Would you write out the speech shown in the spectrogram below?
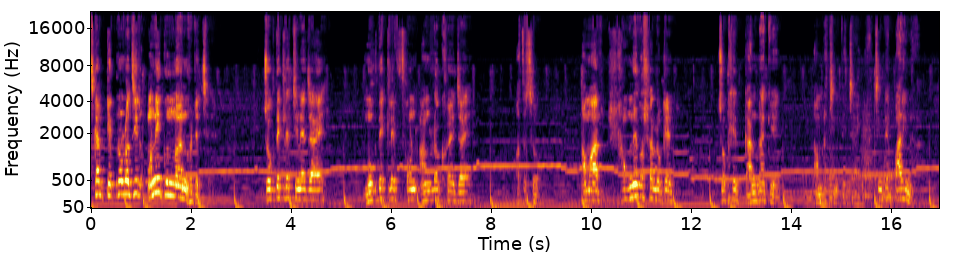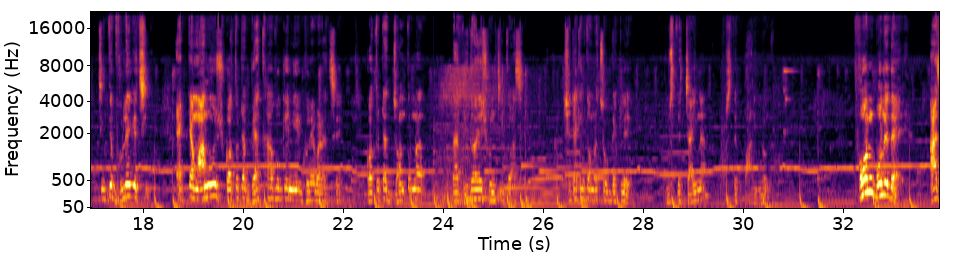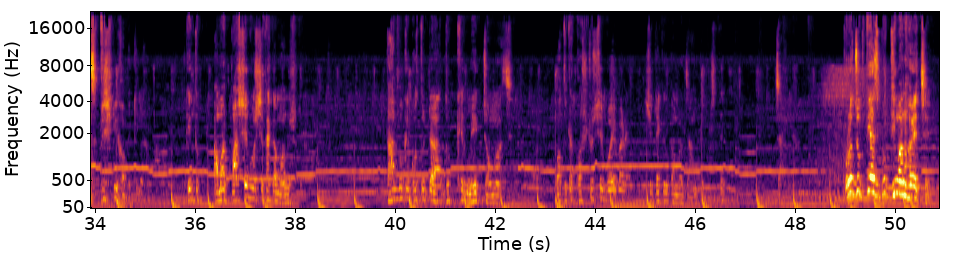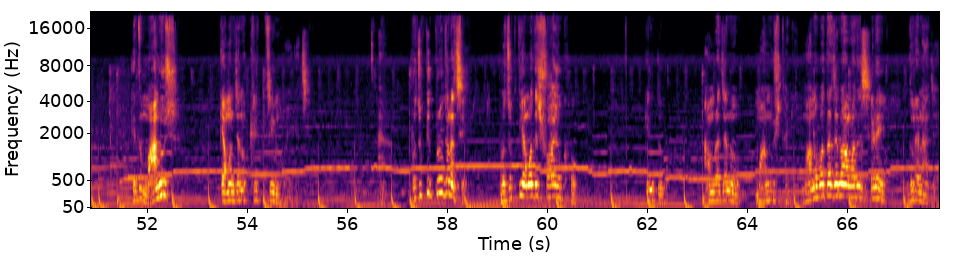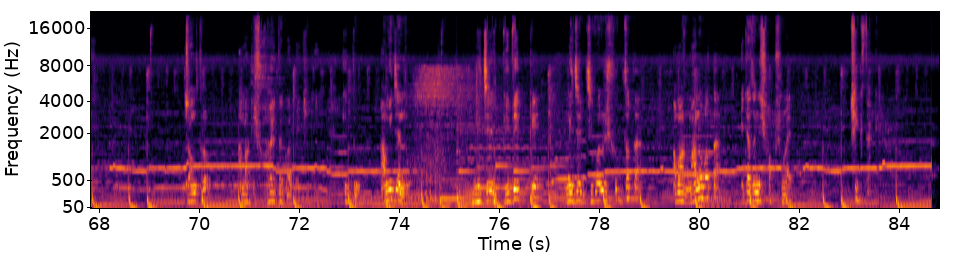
আজকাল টেকনোলজির অনেক উন্নয়ন ঘটেছে। চোখ দেখলে চিনে যায়, মুখ দেখলে ফোন আনলক হয়ে যায়। অথচ আমার সামনে বসা লোকের চোখের কান্নাকে আমরা চিনতে চাই না, চিনতে পারি না, চিনতে ভুলে গেছি। একটা মানুষ কতটা ব্যথা বুকে নিয়ে ঘুরে বেড়াচ্ছে, কতটা যন্ত্রণা তার হৃদয়ে সঞ্চিত আছে, সেটা কিন্তু আমরা চোখ দেখলে বুঝতে চাই না। বুঝতে পারিও না। ফোন বলে দেয়, আজ বৃষ্টি হবে কিনা? কিন্তু আমার পাশে বসে থাকা মানুষটা, তার বুকে কতটা দুঃখের মেঘ জমা আছে, কতটা কষ্ট সে বয়ে বেড়ায়, সেটা কিন্তু আমরা জানতে বুঝতে চাই না। প্রযুক্তি আজ বুদ্ধিমান হয়েছে, কিন্তু মানুষ কেমন যেন কৃত্রিম হয়ে গেছে। হ্যাঁ প্রযুক্তির প্রয়োজন আছে। প্রযুক্তি আমাদের সহায়ক হোক। কিন্তু আমরা যেন মানুষ থাকি, মানবতা যেন আমাদের ছেড়ে দূরে না যায়। যন্ত্র আমাকে সহায়তা করবে ঠিকই, কিন্তু আমি যেন নিজের বিবেককে, নিজের জীবনের শুদ্ধতা, আমার মানবতা, এটা যেন সবসময় ঠিক থাকে।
